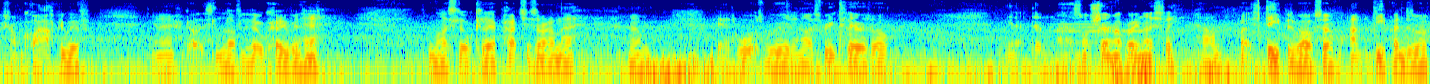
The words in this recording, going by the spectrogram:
which I'm quite happy with. You know, got this lovely little cove in here. Some nice little clear patches around there. Um, yeah, the water's really nice, really clear as well. You know, it's not showing up very nicely, um, but it's deep as well, so at the deep end as well.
